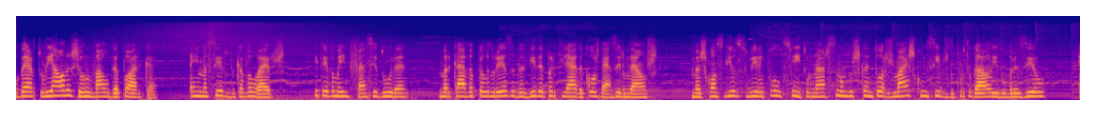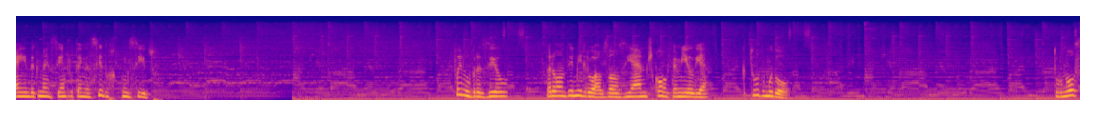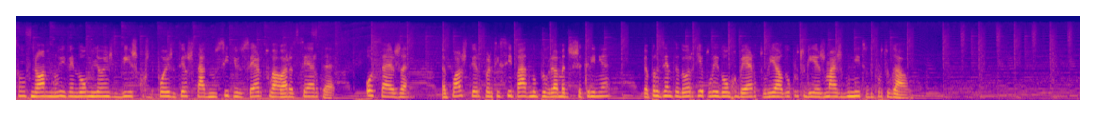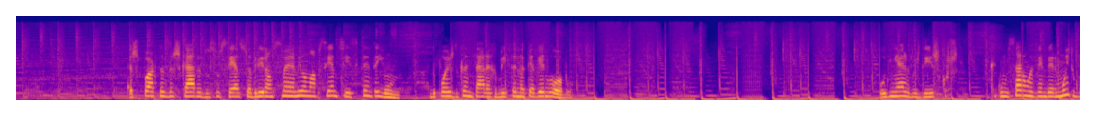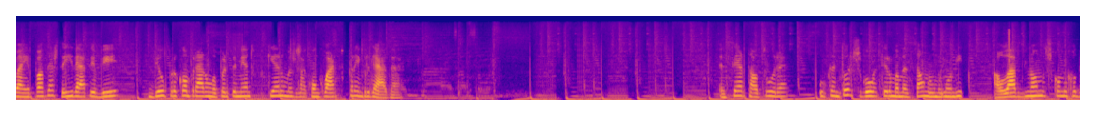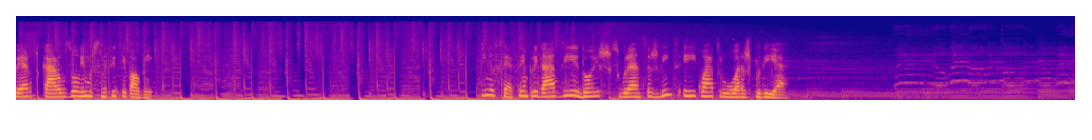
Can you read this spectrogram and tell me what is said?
Roberto Leal nasceu no Vale da Porca, em Macedo de Cavaleiros, e teve uma infância dura, marcada pela dureza da vida partilhada com os dez irmãos, mas conseguiu subir a pulso e tornar-se um dos cantores mais conhecidos de Portugal e do Brasil, ainda que nem sempre tenha sido reconhecido. Foi no Brasil, para onde emigrou aos 11 anos com a família, que tudo mudou. Tornou-se um fenómeno e vendeu milhões de discos depois de ter estado no sítio certo à hora certa, ou seja, após ter participado no programa de Chacrinha, apresentador que apelidou Roberto Leal do português mais bonito de Portugal. As portas da escada do sucesso abriram-se em 1971, depois de cantar a rebita na TV Globo. O dinheiro dos discos, que começaram a vender muito bem após esta ida à TV, deu para comprar um apartamento pequeno mas já com quarto para empregada. A certa altura, o cantor chegou a ter uma mansão no Morumbi, ao lado de nomes como Roberto Carlos ou Emerson Fittipaldi. Tinha sete empregados e dois seguranças 24 horas por dia.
